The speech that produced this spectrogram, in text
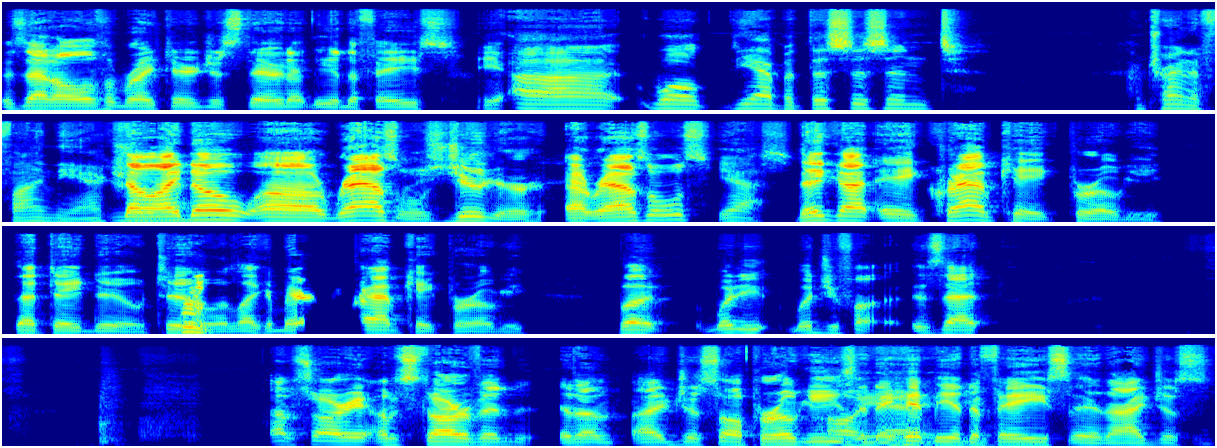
Is that all of them right there, just staring at me in the face? Yeah, Uh, well, yeah, but this isn't. I'm trying to find the actual. No, I know. Uh, Razzles Junior at Razzles, Yes. they got a crab cake pierogi that they do too, like American crab cake pierogi. But what do you? What'd you find? Is that? I'm sorry, I'm starving, and I'm, I just saw pierogies, Oh, and they hit me in the face, and I just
